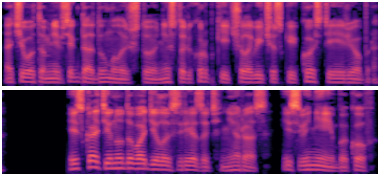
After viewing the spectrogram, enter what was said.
а чего-то мне всегда думалось, что не столь хрупкие человеческие кости и ребра. И скотину доводилось резать не раз, и свиней, и быков.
